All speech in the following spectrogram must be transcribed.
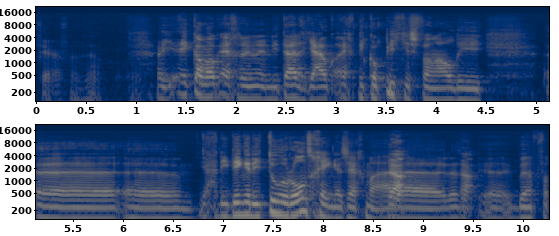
verven. Ja. Ik kan me ook echt herinneren in die tijd dat jij ook echt die kopietjes van al die, ja, die dingen die toen rondgingen, zeg maar. Ja, Eh, dat, ja. eh, ik ben eh,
